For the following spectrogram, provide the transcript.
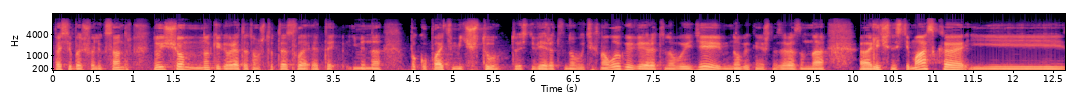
Спасибо большое, Александр. Ну, еще многие говорят о том, что Тесла – это именно покупать мечту, то есть верят в новую технологию, верят в новую идею. Многое, конечно, завязано на а, личности Маска, и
